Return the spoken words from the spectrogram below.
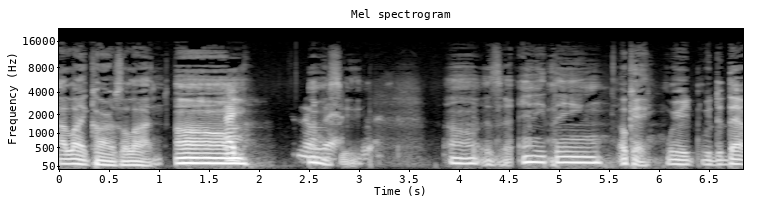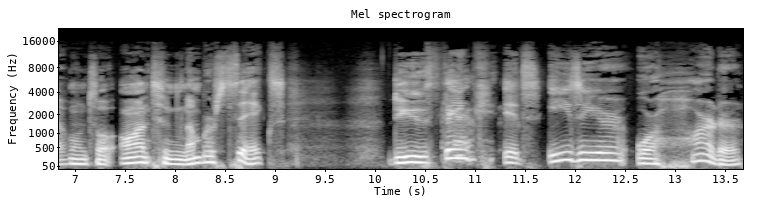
I like cars a lot. Um, know let me that. see. Uh, is there anything? Okay, we we did that one. So on to number six. Do you think it's easier or harder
